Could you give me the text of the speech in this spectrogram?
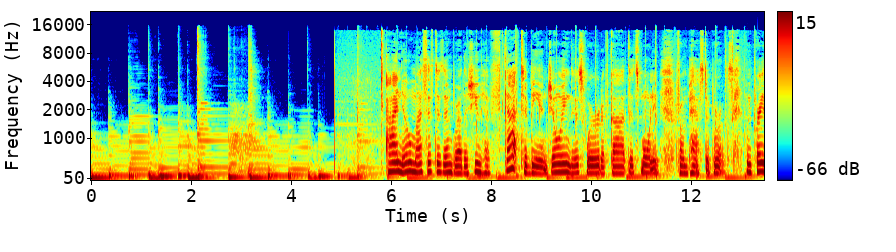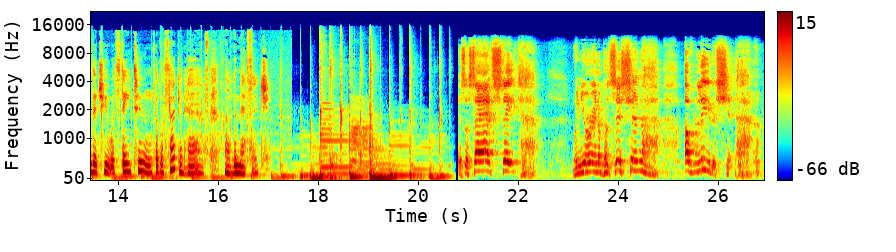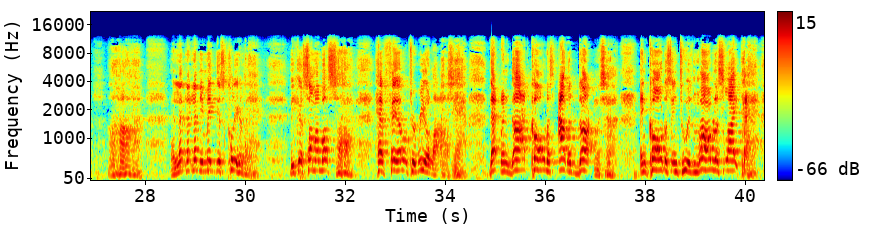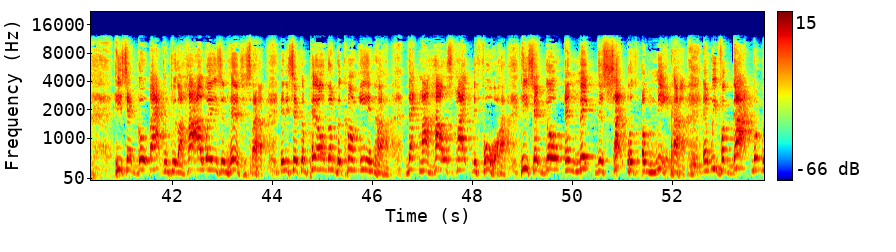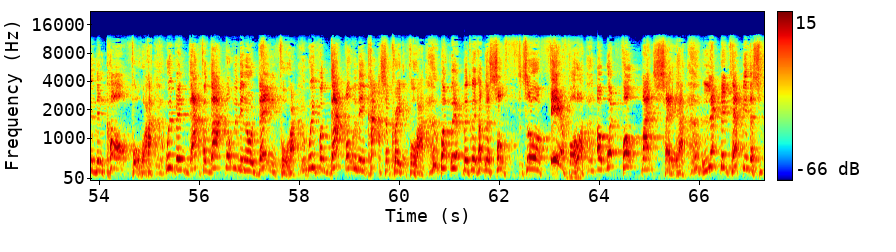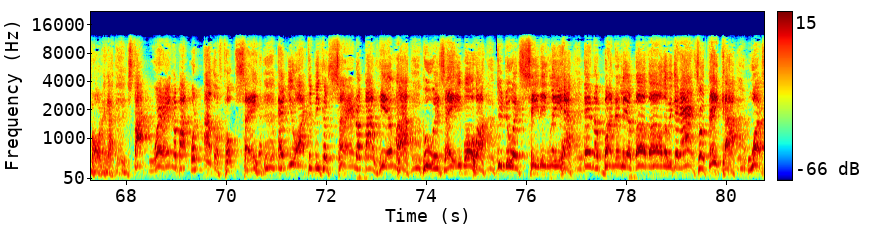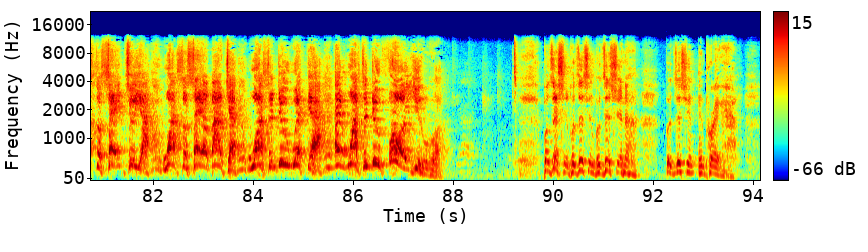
I know, my sisters and brothers, you have got to be enjoying this word of God this morning from Pastor Brooks. We pray that you would stay tuned for the second half of the message. It's a sad state when you're in a position of leadership. Uh-huh. And let, let, let me make this clearly because some of us uh, have failed to realize that when God called us out of darkness uh, and called us into his marvelous light, uh, he said, Go back into the highways and hedges. Uh, and he said, Compel them to come in that my house might be full. He said, Go and make disciples of men. And we forgot what we've been called for. We've been got, forgot what we've been ordained for. We forgot what we've been consecrated for. But we're because we're so so fearful of what folk might say. Let me tell you this morning stop worrying about what other folks say, and you ought to be concerned about Him who is able to do exceedingly and abundantly above all that we can ask or think. What's to say to you? What's to say about you? What's to do with you? And what's to do for you? position, position, position, position in prayer.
